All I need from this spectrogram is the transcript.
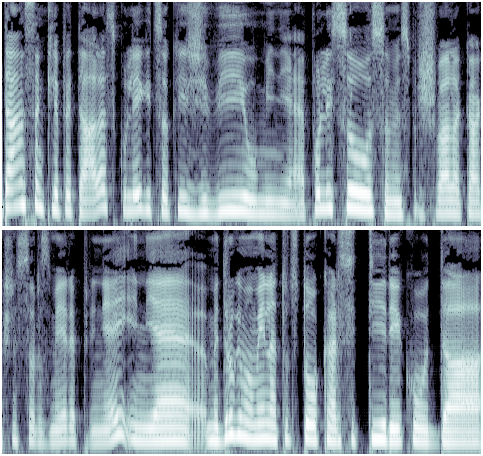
dan sem klepetala s kolegico, ki živi v Minneapolisu, sem jo sprašvala, kakšne so razmere pri njej in je med drugim omenila tudi to, kar si ti rekel, da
